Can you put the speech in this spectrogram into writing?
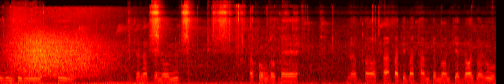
สุรินทร์ทีวีที่สนับสนุนกาแฟกาแฟ แล้วก็พระปฏิบัติธรรมจำนวนเจ็ดร้อยกว่ารูป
